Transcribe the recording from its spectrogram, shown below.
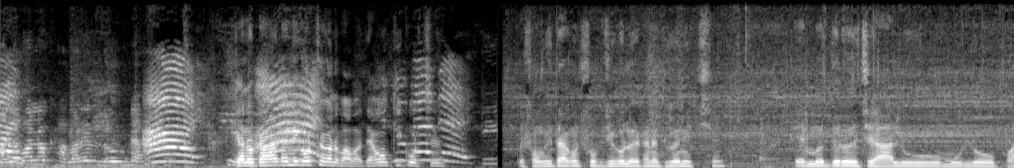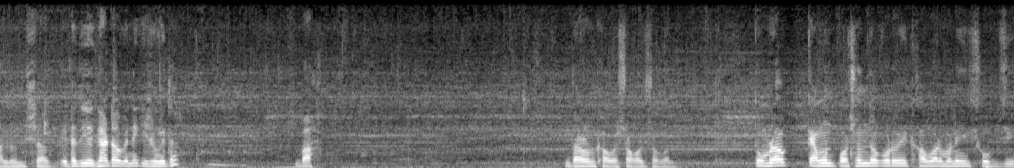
ভালো ভালো খাবারের লোভ কেন টানাটানি করছ কেন বাবা? দেখো কি করছে। তো সঙ্গীতা এখন সবজিগুলো এখানে ধুয়ে নিচ্ছে। এর মধ্যে রয়েছে আলু মূলো পালন শাক। এটা দিয়ে ঘাট হবে নাকি সঙ্গীতা? বাহ। দারুণ খাবার সকাল সকাল। তোমরাও কেমন পছন্দ করো এই খাবার মানে এই সবজি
